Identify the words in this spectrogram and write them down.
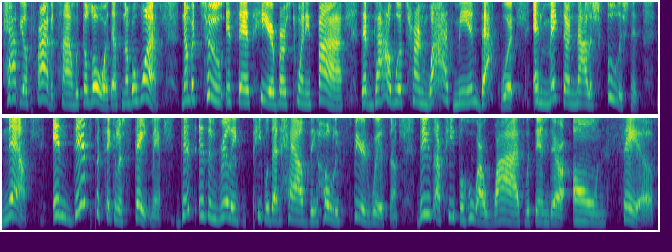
Have your private time with the Lord. That's number one. Number two, it says here, verse 25, that God will turn wise men backward and make their knowledge foolishness. Now, in this particular statement, this isn't really people that have the Holy Spirit wisdom. These are people who are wise within their own selves.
